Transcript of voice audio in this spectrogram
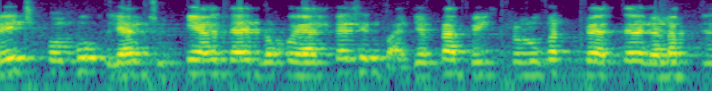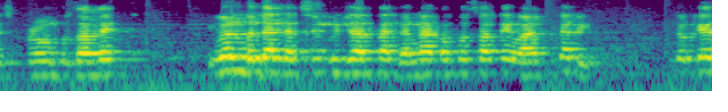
પેજ પ્રમુખ જ્યારે ચૂંટણી આવે ત્યારે લોકો યાદ કરે છે ભાજપના પેજ પ્રમુખ અત્યારે ઘણા પેજ પ્રમુખો સાથે, ઇવન બધા દક્ષિણ ગુજરાતના ઘણા લોકો સાથે વાત કરી. તો કે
